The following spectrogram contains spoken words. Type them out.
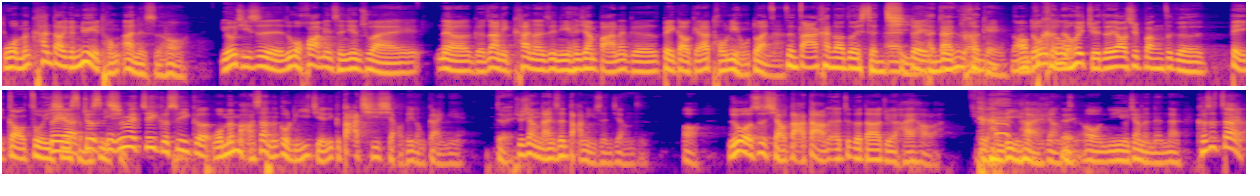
我们看到一个虐童案的时候。尤其是如果画面呈现出来，那个让你看到是，你很想把那个被告给他头扭断啊！这大家看到都会生气，哎、对，很难很，然后不可能会觉得要去帮这个被告做一些什么事情。就因为这个是一个我们马上能够理解的一个大欺小的一种概念。对，就像男生打女生这样子哦。如果是小打大的，这个大家觉得还好啦，就很厉害这样子 哦。你有这样的能耐，可是，在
